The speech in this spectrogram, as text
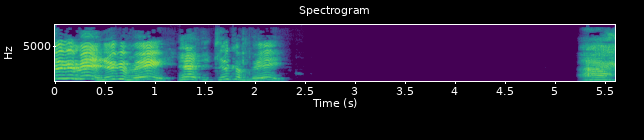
look at me! Look at me! Look at me! Ah.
